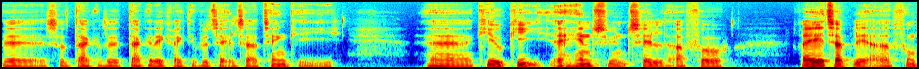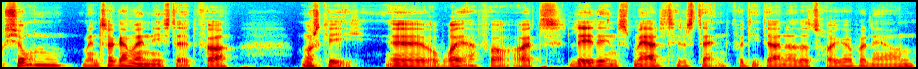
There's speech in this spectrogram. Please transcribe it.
Øh, så der kan, det, der kan det ikke rigtig betale sig at tænke i øh, kirurgi af hensyn til at få reetableret funktionen, men så kan man i stedet for måske øh, operere for at lette en smertetilstand, fordi der er noget, der trykker på nerven.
